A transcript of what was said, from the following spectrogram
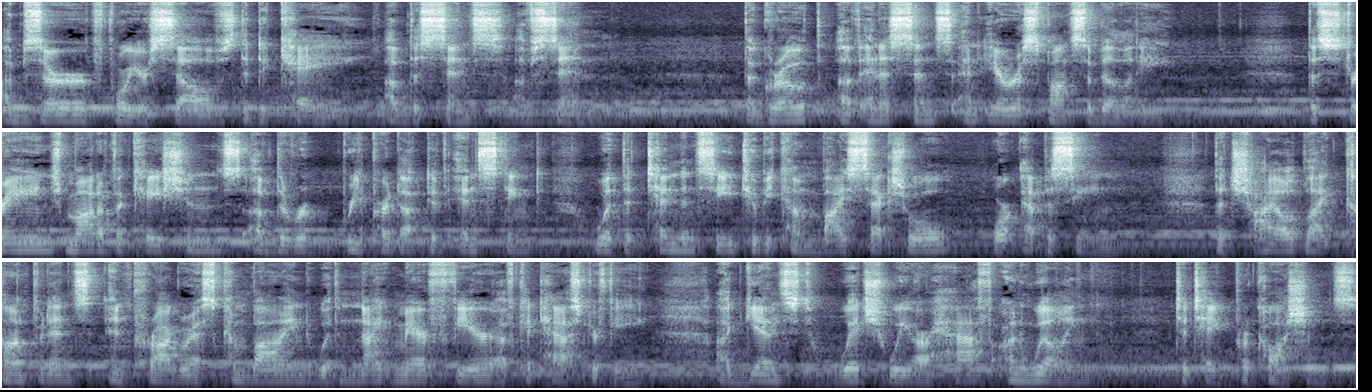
Observe for yourselves the decay of the sense of sin, the growth of innocence and irresponsibility, the strange modifications of the re- reproductive instinct with the tendency to become bisexual or epicene, the childlike confidence in progress combined with nightmare fear of catastrophe, against which we are half unwilling to take precautions.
